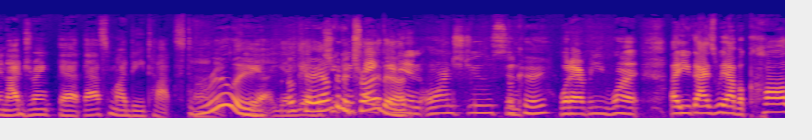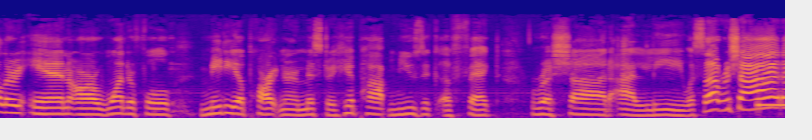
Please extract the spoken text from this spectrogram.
and i drink that that's my detox time Really? yeah yeah Okay, yeah. But I'm gonna try take that. it in orange juice and Okay. whatever you want uh, you guys we have a caller in our wonderful media partner mr hip hop music effect rashad ali what's up rashad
